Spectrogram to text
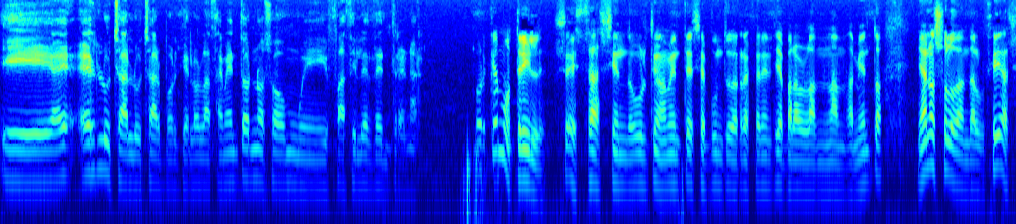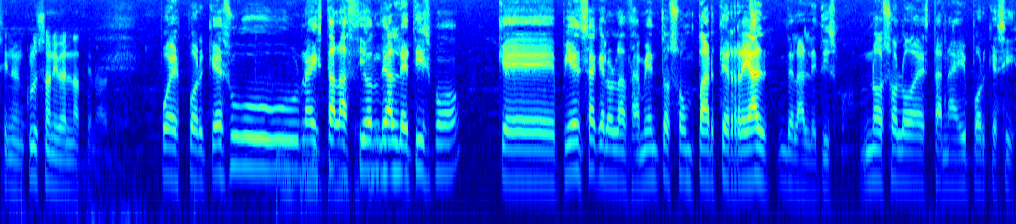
Y es luchar, luchar, porque los lanzamientos no son muy fáciles de entrenar. ¿Por qué Motril está siendo últimamente ese punto de referencia para los lanzamientos, ya no solo de Andalucía, sino incluso a nivel nacional? Pues porque es una instalación de atletismo que piensa que los lanzamientos son parte real del atletismo, no solo están ahí porque sí.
